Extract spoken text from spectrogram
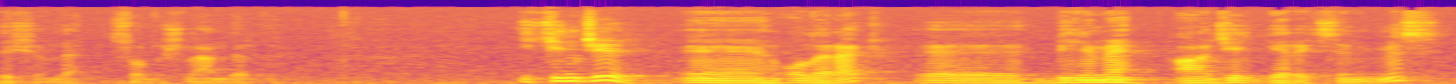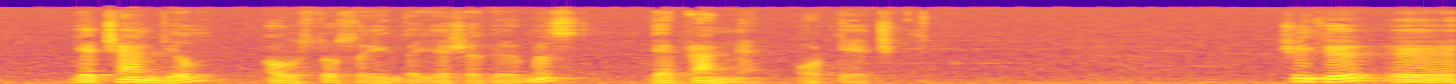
dışında sonuçlandırdı. İkinci e, olarak e, bilime acil gereksinimimiz geçen yıl Ağustos ayında yaşadığımız depremle ortaya çıktı. Çünkü e,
